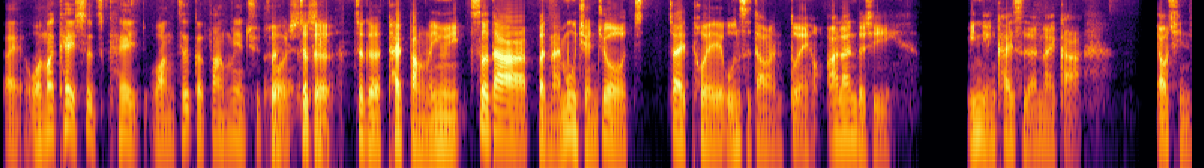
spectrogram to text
对，我们可以是可以往这个方面去做。这个这个太棒了，因为浙大本来目前就在推文史导览队吼，阿兰就是明年开始来那个。邀请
